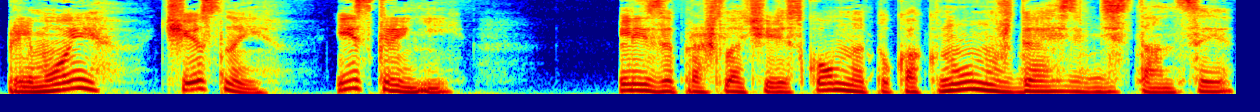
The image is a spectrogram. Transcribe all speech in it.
прямой, честный, искренний. Лиза прошла через комнату к окну, нуждаясь в дистанции.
